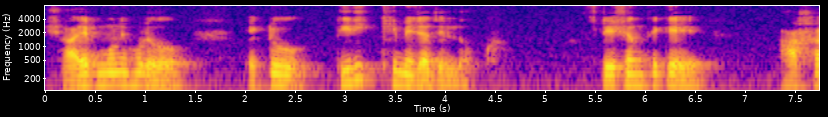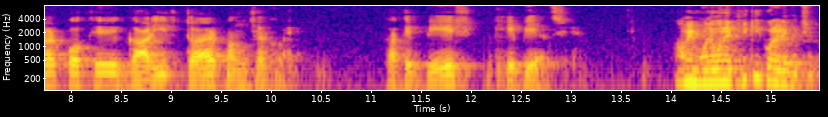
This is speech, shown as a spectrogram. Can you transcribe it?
সাহেব মনে হলো একটু তিরিক্ষি মেজাজের লোক। স্টেশন থেকে আসার পথে গাড়ির টায়ার পাংচার হয়। তাতে বেশ ক্ষেপে আছে। আমি মনে মনে ঠিকই করে রেখেছিল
